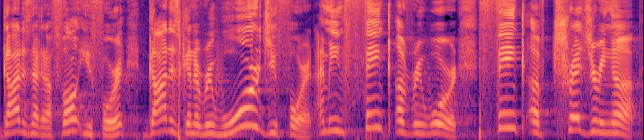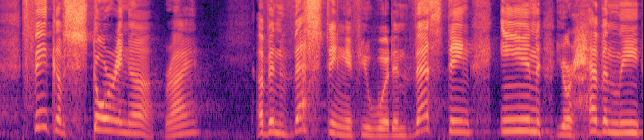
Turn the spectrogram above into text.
God is not going to fault you for it. God is going to reward you for it. I mean, think of reward. Think of treasuring up. Think of storing up, right? Of investing, if you would, investing in your heavenly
